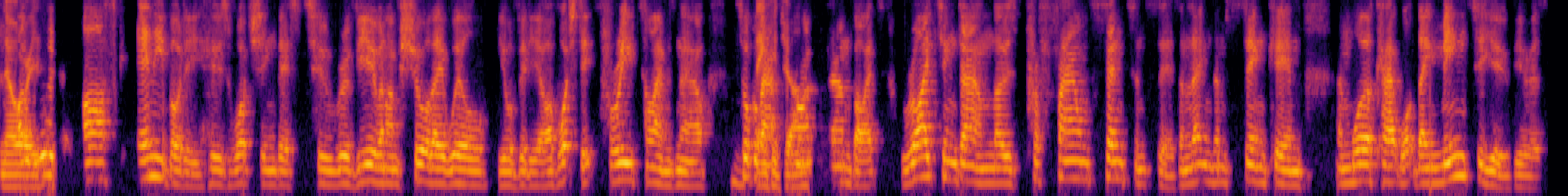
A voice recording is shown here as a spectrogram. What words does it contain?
No worries. I would ask anybody who's watching this to review, and I'm sure they will, your video. I've watched it three times now. Talk Thank about you, sound bites, writing down those profound sentences and letting them sink in and work out what they mean to you, viewers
